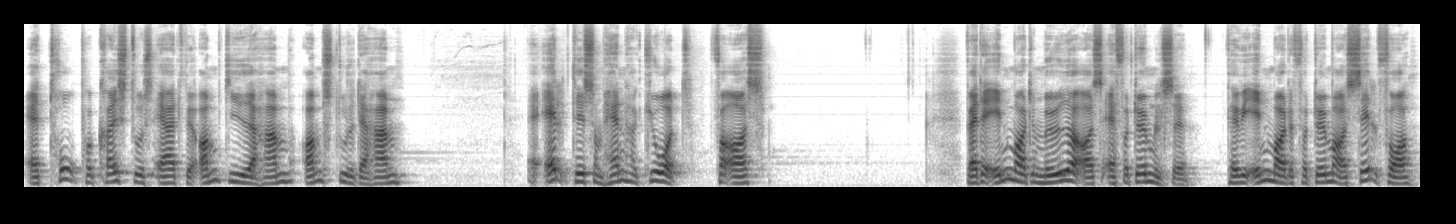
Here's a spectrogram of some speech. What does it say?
At tro på Kristus er at være omgivet af ham, omsluttet af ham, af alt det, som han har gjort for os. Hvad der end måtte møde os af fordømmelse, hvad vi end måtte fordømme os selv for,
